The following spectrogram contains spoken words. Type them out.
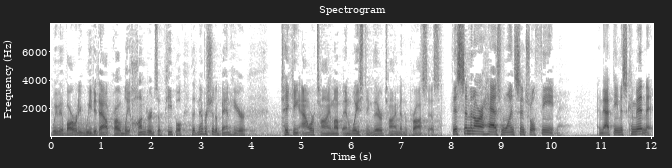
We have already weeded out probably hundreds of people that never should have been here, taking our time up and wasting their time in the process. This seminar has one central theme and that theme is commitment.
